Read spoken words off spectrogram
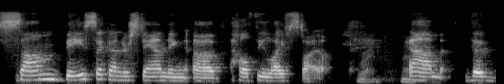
some basic understanding of healthy lifestyle. Right. right. Um, the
